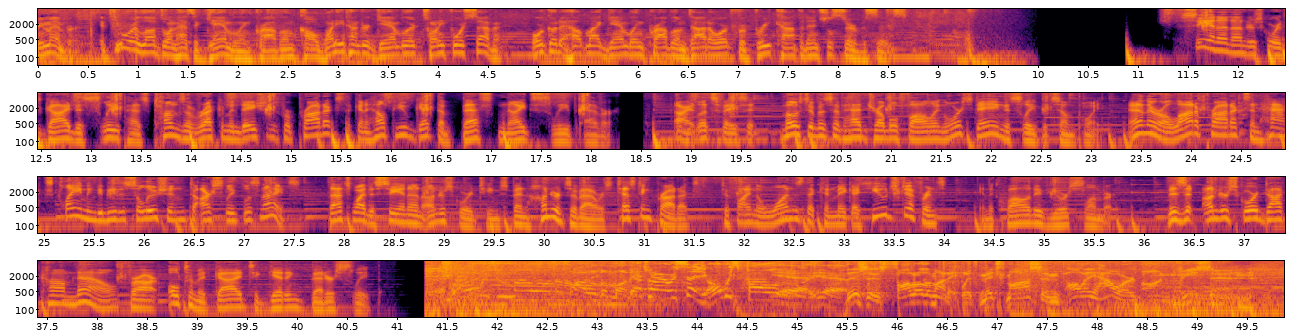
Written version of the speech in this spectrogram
Remember, if you or a loved one has a gambling problem, call 1 800 Gambler 24 7 or go to helpmygamblingproblem.org for free confidential services. CNN Underscore's Guide to Sleep has tons of recommendations for products that can help you get the best night's sleep ever. All right, let's face it, most of us have had trouble falling or staying asleep at some point, and there are a lot of products and hacks claiming to be the solution to our sleepless nights. That's why the CNN Underscored team spend hundreds of hours testing products to find the ones that can make a huge difference in the quality of your slumber. Visit underscored.com now for our ultimate guide to getting better sleep. Always follow the, follow the money. That's what I always say. You always follow Yeah, the money. yeah. Yeah. This is Follow the Money with Mitch Moss and Polly Howard on VSIN.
